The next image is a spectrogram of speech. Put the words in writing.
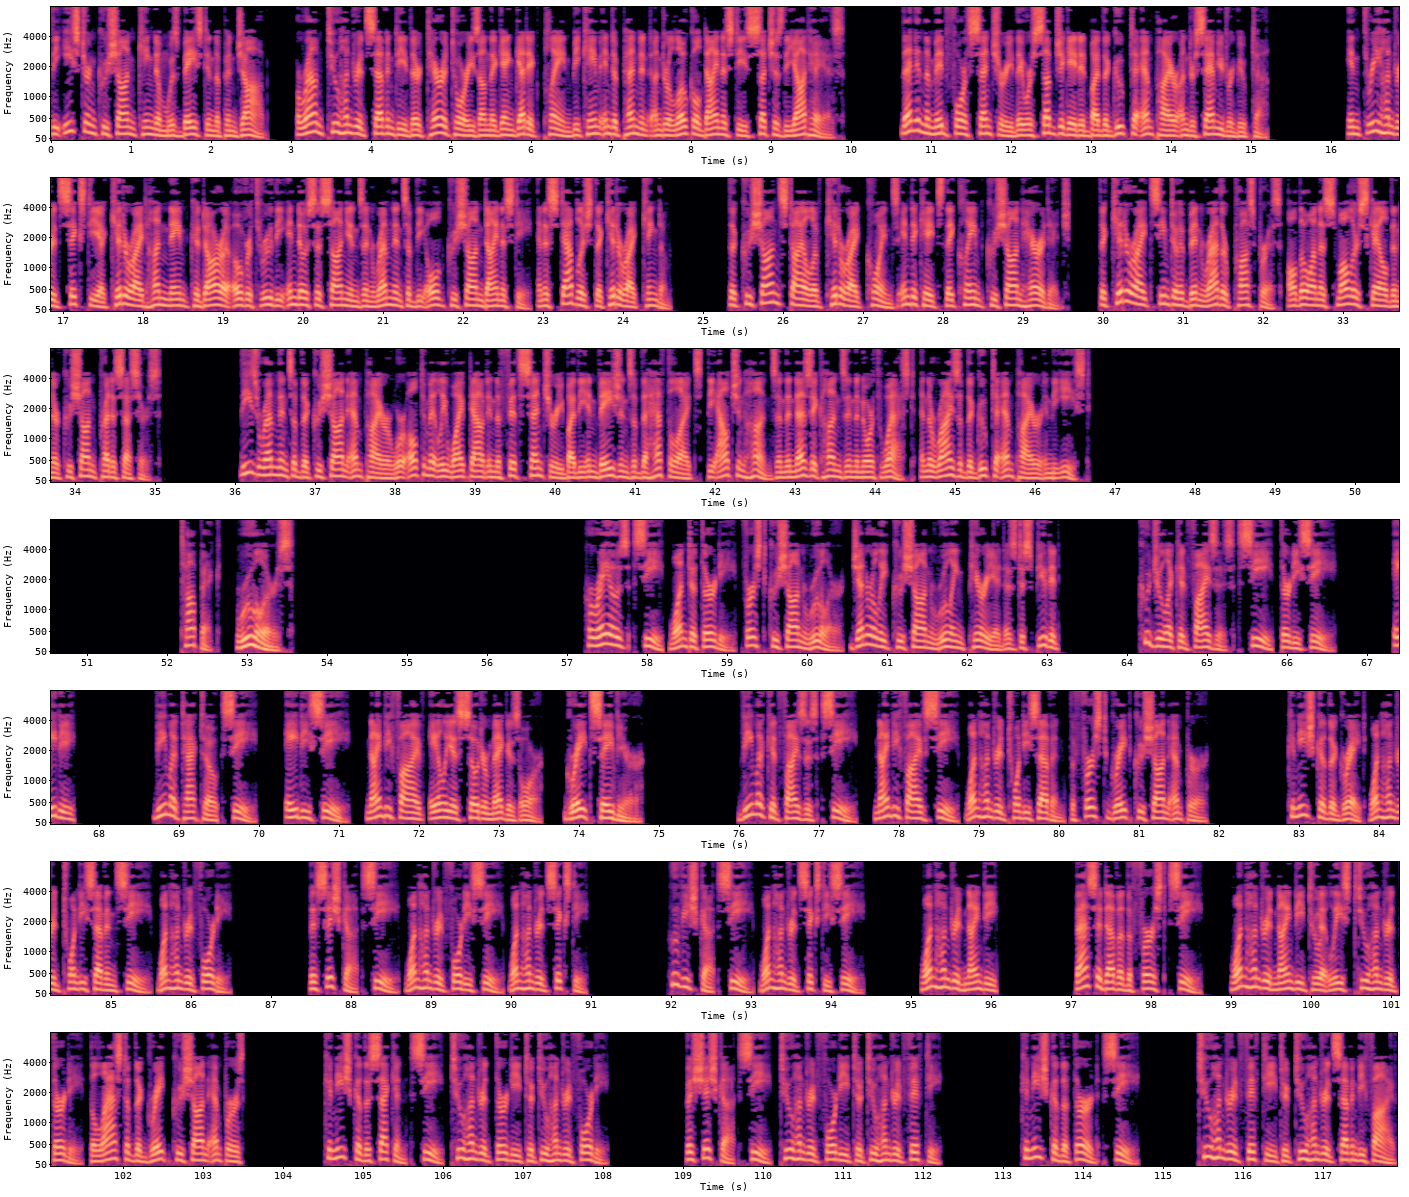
The eastern Kushan kingdom was based in the Punjab. Around 270 their territories on the Gangetic Plain became independent under local dynasties such as the Yaudheyas. Then in the mid-4th century they were subjugated by the Gupta Empire under Samudragupta. In 360 a Kidarite Hun named Kidara overthrew the Indo-Sasanians and remnants of the old Kushan dynasty, and established the Kidarite kingdom. The Kushan style of Kidarite coins indicates they claimed Kushan heritage. The Kidarite seem to have been rather prosperous, although on a smaller scale than their Kushan predecessors. These remnants of the Kushan Empire were ultimately wiped out in the 5th century by the invasions of the Hephthalites, the Alchon Huns and the Nezek Huns in the northwest, and the rise of the Gupta Empire in the east. Rulers Horaios c. 1 to 30, first Kushan ruler. Generally, Kushan ruling period is disputed. Kujula Kadphises c. 30 c. 80. Vima Takto c. 80 c. 95, alias Soter Megas or Great Savior. Vima Kadphises c. 95 c. 127, the first great Kushan emperor. Kanishka the Great 127 c. 140 Vasishka c. 140 c. 160 Huvishka c. 160 c. 190 Vasudeva I c. 190 to at least 230, the last of the great Kushan emperors Kanishka II c. 230 to 240 Vashishka c. 240 to 250 Kanishka III c. 250 to 275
